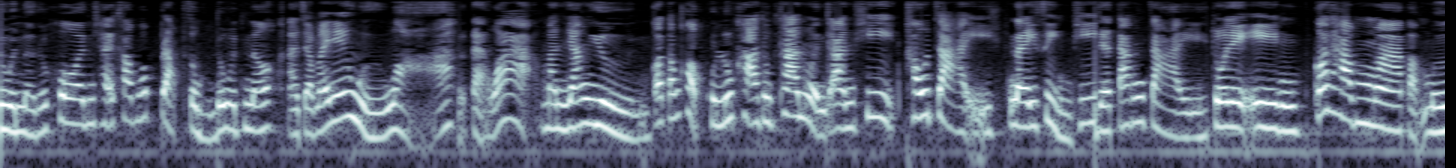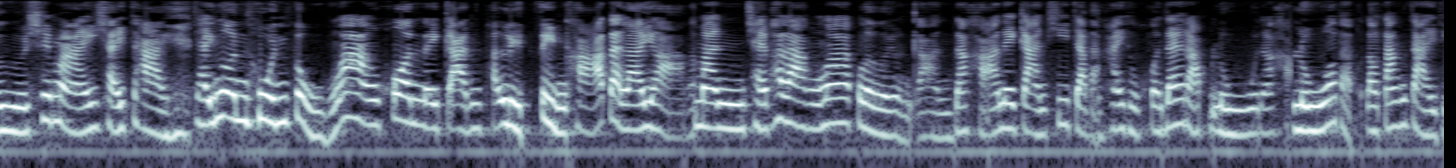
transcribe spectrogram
ดุลนะทุกคนใช้คำว่าปรับสมดุลเนาะอาจจะไม่ได้หวือหวา แต่ว่ามันยั่งยืน ก็ต้องขอบคุณลูกค้าทุกท่านเหมือนกันที่เข้าใจในสิ่งที่เดยวตั้งใจ ตัวเองก็ทำมากับมือใช่ไหมใช้ใจายใช้เงินทุนสูงมากคนในการผลิตสินค้าแต่ละอย่าง มันใช้พลังมากเลยเหมือนกันนะคะ ในการที่จะแบบให้ทุกคนได้รับรู้นะคะ รู้ว่าแบบเราตั้งใจจ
